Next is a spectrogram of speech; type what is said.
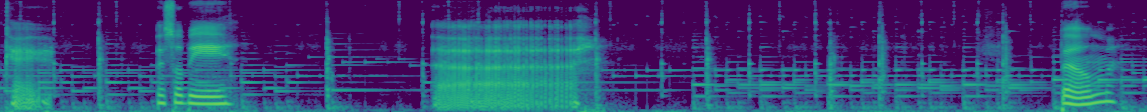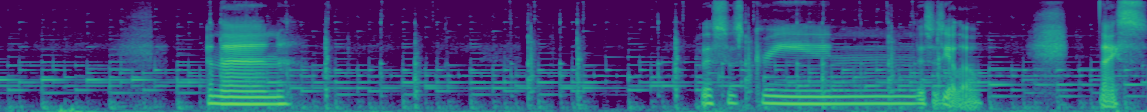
Okay. This will be... This is green. This is yellow. Nice.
